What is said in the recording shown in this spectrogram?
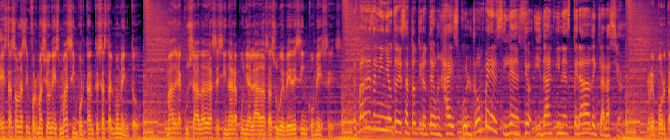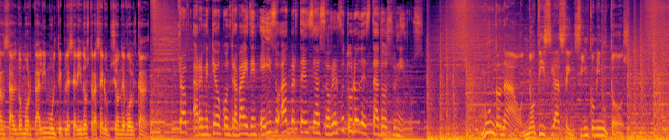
Estas son las informaciones más importantes hasta el momento. Madre acusada de asesinar a puñaladas a su bebé de cinco meses. Los padres del niño que desató tiroteo en high school rompen el silencio y dan inesperada declaración. Reportan saldo mortal y múltiples heridos tras erupción de volcán. Trump arremetió contra Biden e hizo advertencias sobre el futuro de Estados Unidos. Mundo Now, noticias en cinco minutos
